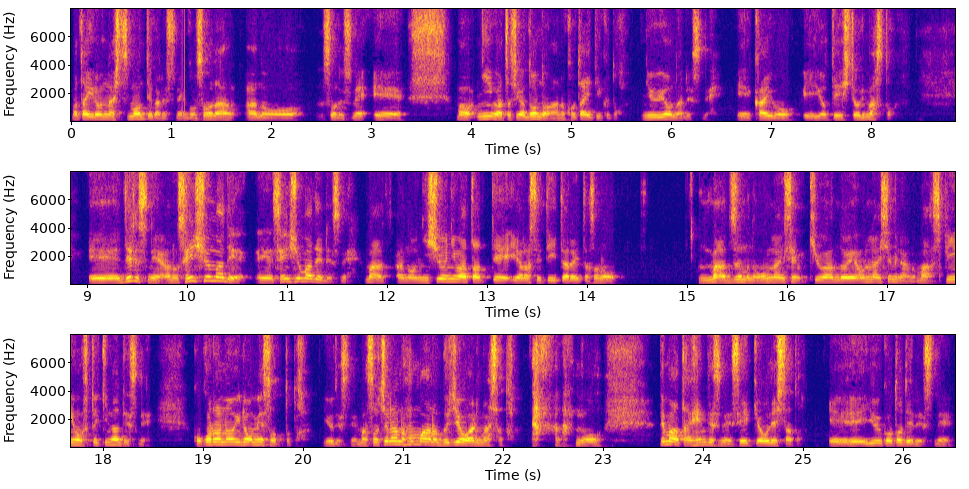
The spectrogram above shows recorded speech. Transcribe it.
またいろんな質問というかですね、ご相談、あのそうですね、えーまあ、に私がどんどんあの答えていくというようなですね、会を予定しておりますと。でですね、あの先週まで、先週までですね、まあ、あの2週にわたってやらせていただいた、そのまあ、Zoom のオンライン Q&A オンラインセミナーの、まあ、スピンオフ的なですね、心の色メソッドというですね、まあ、そちらの方もあの無事終わりましたと。あので、まあ、大変ですね、盛況でしたと、えー、いうことでですね、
